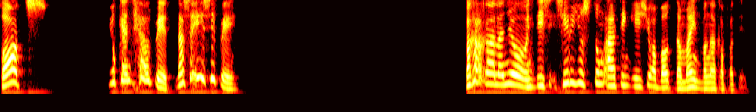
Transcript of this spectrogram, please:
Thoughts. You can't help it. Nasa isip eh. Baka akala nyo, hindi serious tong ating issue about the mind, mga kapatid.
